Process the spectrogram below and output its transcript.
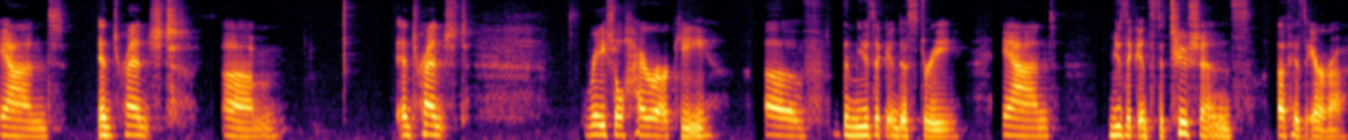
and entrenched um, entrenched racial hierarchy of the music industry and music institutions of his era.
